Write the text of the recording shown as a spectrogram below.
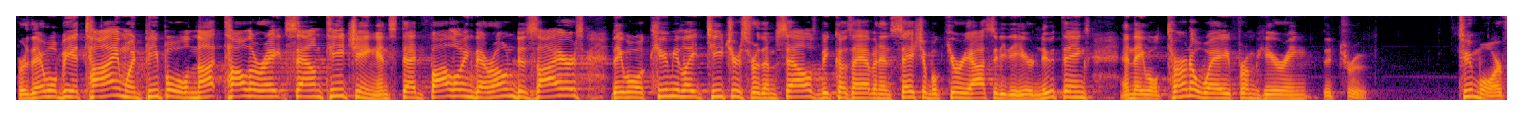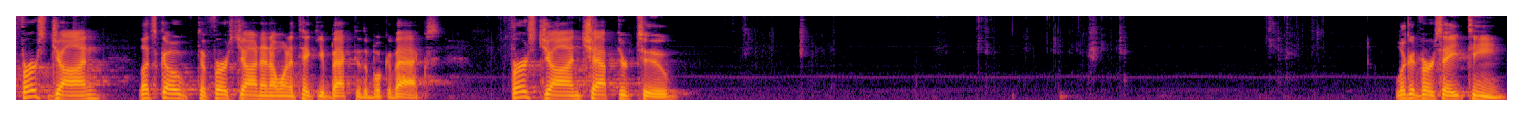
For there will be a time when people will not tolerate sound teaching. Instead, following their own desires, they will accumulate teachers for themselves because they have an insatiable curiosity to hear new things, and they will turn away from hearing the truth. Two more. First John. Let's go to First John, and I want to take you back to the book of Acts. First John chapter 2. Look at verse 18.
